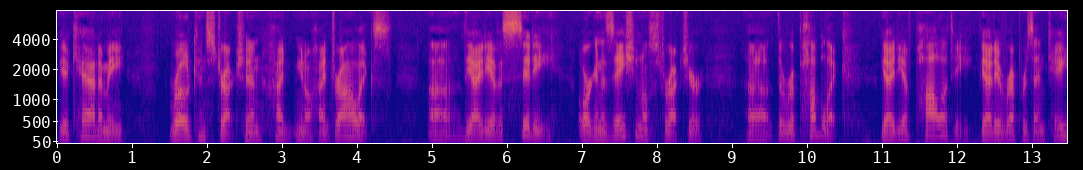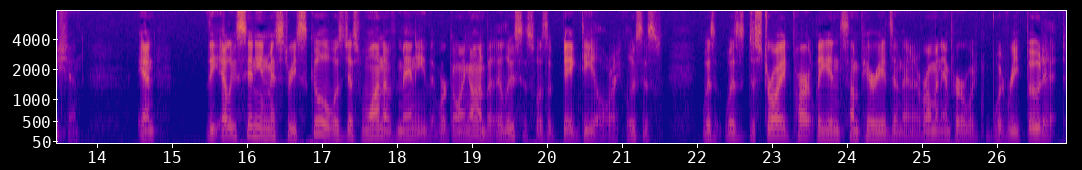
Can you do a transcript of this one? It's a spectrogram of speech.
the academy, road construction, you know, hydraulics, uh, the idea of a city, organizational structure, uh, the republic, the idea of polity, the idea of representation, and the Eleusinian Mystery School was just one of many that were going on, but Eleusis was a big deal, right? Eleusis was was destroyed partly in some periods, and then a Roman emperor would would reboot it,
